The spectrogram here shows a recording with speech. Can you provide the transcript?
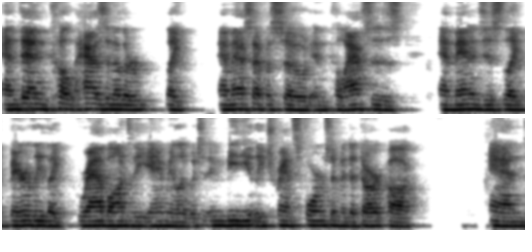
and then has another like ms episode and collapses and manages like barely like grab onto the amulet which immediately transforms him into darkhawk. And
